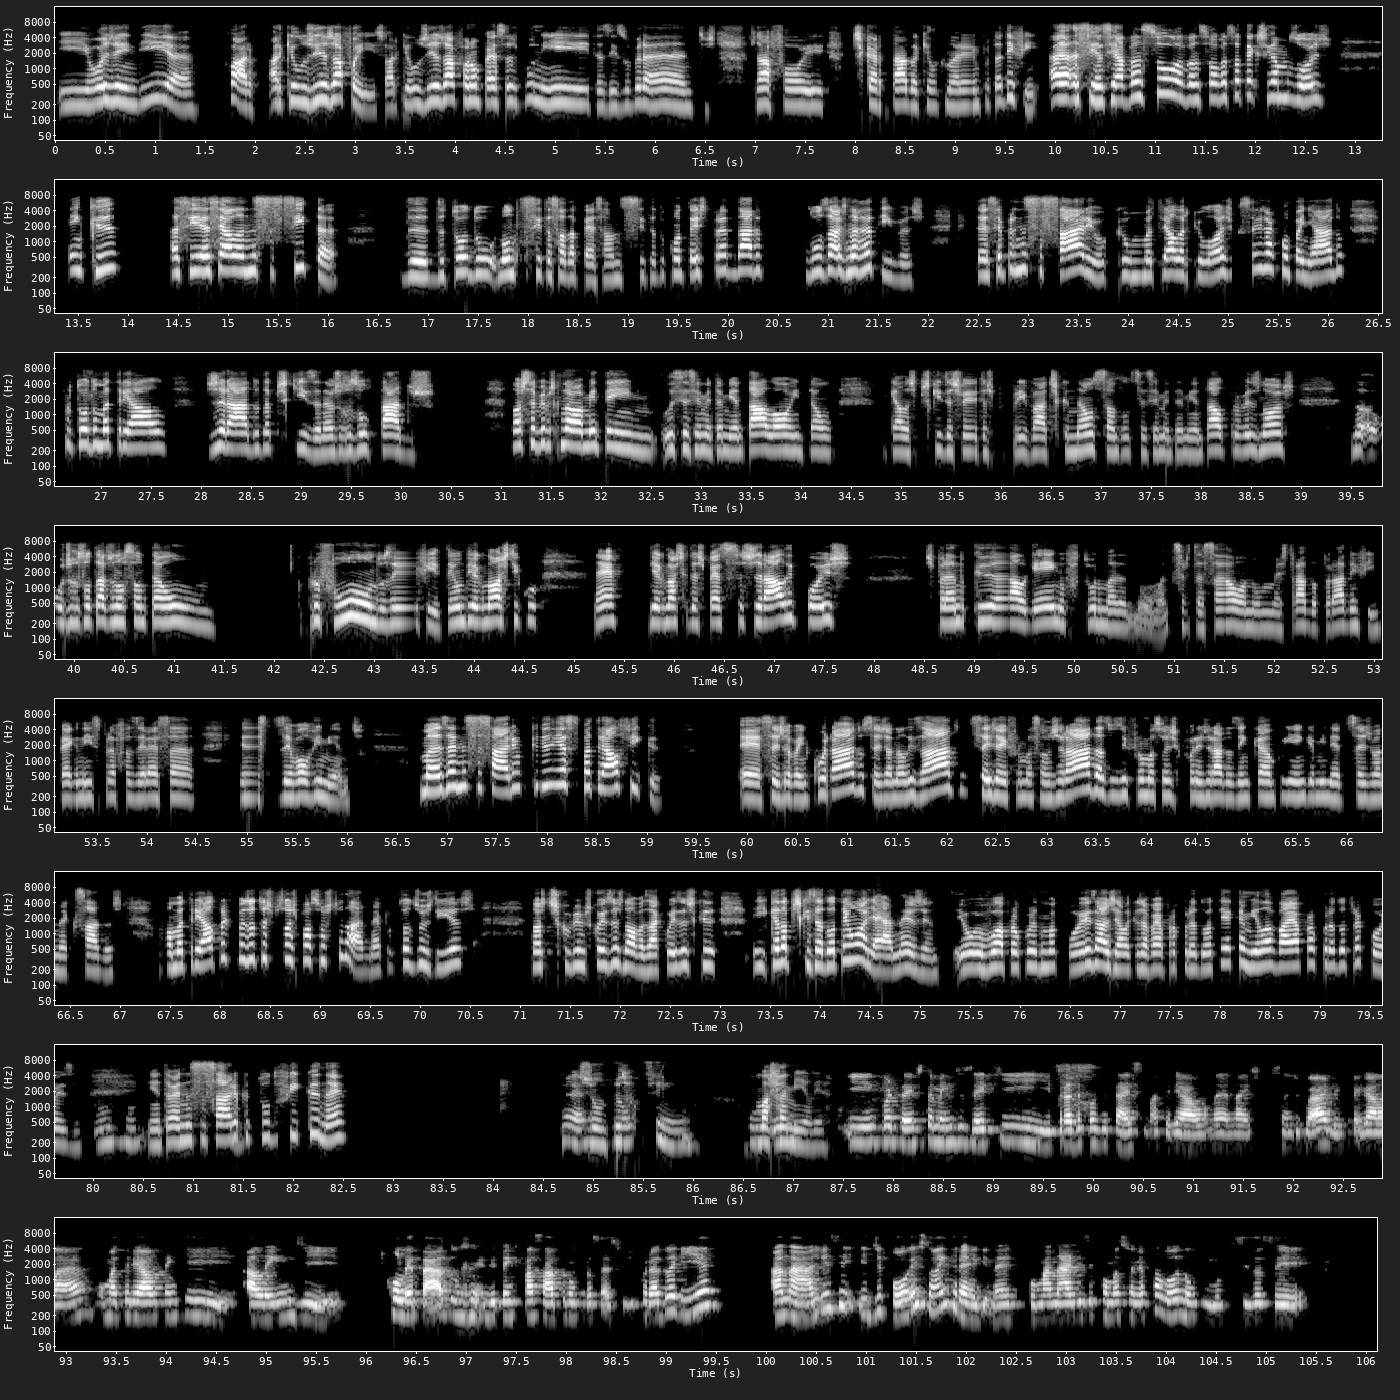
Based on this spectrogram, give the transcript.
E hoje em dia, Claro, a arqueologia já foi isso. A arqueologia já foram peças bonitas, exuberantes, já foi descartado aquilo que não era importante. Enfim, a, a ciência avançou, avançou, avançou até que chegamos hoje em que a ciência ela necessita de, de todo, não necessita só da peça, ela necessita do contexto para dar luz às narrativas. Então é sempre necessário que o material arqueológico seja acompanhado por todo o material gerado da pesquisa, né? os resultados nós sabemos que normalmente tem licenciamento ambiental ou então aquelas pesquisas feitas por privados que não são de licenciamento ambiental, por vezes nós os resultados não são tão profundos, enfim, tem um diagnóstico, né? diagnóstico das peças geral e depois esperando que alguém no futuro, uma, numa dissertação ou num mestrado, doutorado, enfim, pegue nisso para fazer essa, esse desenvolvimento. Mas é necessário que esse material fique, é, seja bem curado, seja analisado, seja a informação gerada, as informações que forem geradas em campo e em gabinete sejam anexadas ao material para que depois outras pessoas possam estudar, né? porque todos os dias nós descobrimos coisas novas. Há coisas que. E cada pesquisador tem um olhar, né, gente? Eu, eu vou à procura de uma coisa, a Angélica já vai à procura de outra e a Camila vai à procura de outra coisa. Uhum. Então é necessário que tudo fique, né? É, junto. Sim. Uma e, família. E é importante também dizer que para depositar esse material né, na instituição de guarda, entregar lá, o material tem que, além de coletado, ele tem que passar por um processo de curadoria análise e depois só entregue, né? Tipo, uma análise, como a Sônia falou, não, não precisa ser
